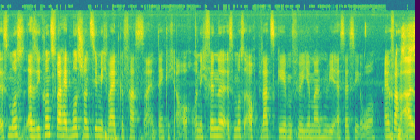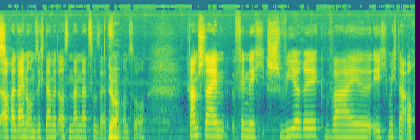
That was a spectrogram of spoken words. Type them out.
es muss, also die Kunstfreiheit muss schon ziemlich weit gefasst sein, denke ich auch. Und ich finde, es muss auch Platz geben für jemanden wie SSEO. Einfach all, auch alleine, um sich damit auseinanderzusetzen Ja. und so. Rammstein finde ich schwierig, weil ich mich da auch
